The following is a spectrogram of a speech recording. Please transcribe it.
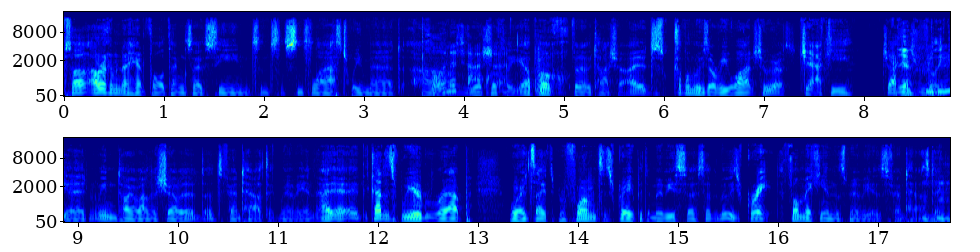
So I'll recommend a handful of things I've seen since since last we met. Pull a um, Natasha. Real quickly. Yeah, I'll pull a bit of Natasha. I, just a couple movies I rewatched. We were at Jackie. Jackie's Yeah. really Mm-hmm. good. We didn't talk about it on the show. It- It's a fantastic movie. And I, I it got this weird rep where it's like the performance is great, but the movie's so so. The movie's great. The filmmaking in this movie is fantastic. Mm-hmm.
